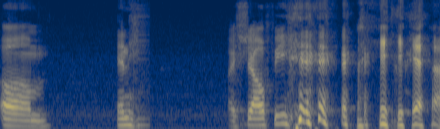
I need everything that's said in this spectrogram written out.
Um, and he, by Shelfie. yeah,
